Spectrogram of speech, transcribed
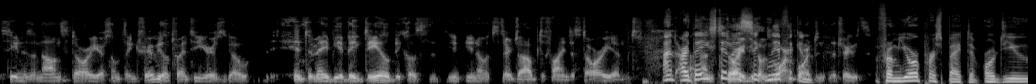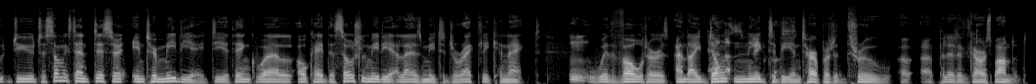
seen as a non-story or something trivial 20 years ago into maybe a big deal because you, know it's their job to find a story and and are they and still as significant the truth. from your perspective or do you do you to some extent disintermediate do you think well okay the social media allows me to directly connect mm. with voters and I don't yeah, need to be interpreted through a, a political correspondent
